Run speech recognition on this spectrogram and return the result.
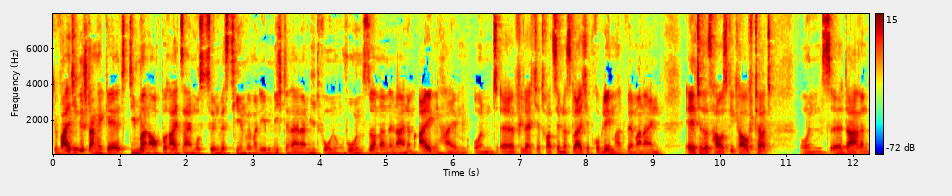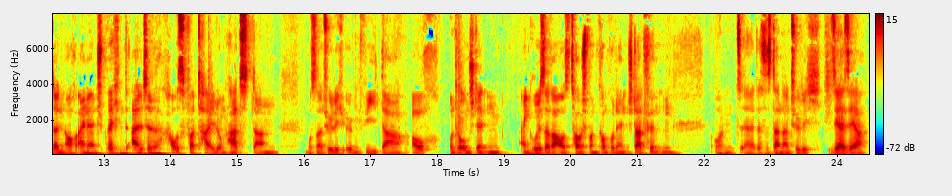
gewaltige Stange Geld, die man auch bereit sein muss zu investieren, wenn man eben nicht in einer Mietwohnung wohnt, sondern in einem Eigenheim und äh, vielleicht ja trotzdem das gleiche Problem hat, wenn man ein älteres Haus gekauft hat und äh, darin dann auch eine entsprechend alte Hausverteilung hat, dann muss natürlich irgendwie da auch unter Umständen ein größerer Austausch von Komponenten stattfinden. Und äh, das ist dann natürlich sehr, sehr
